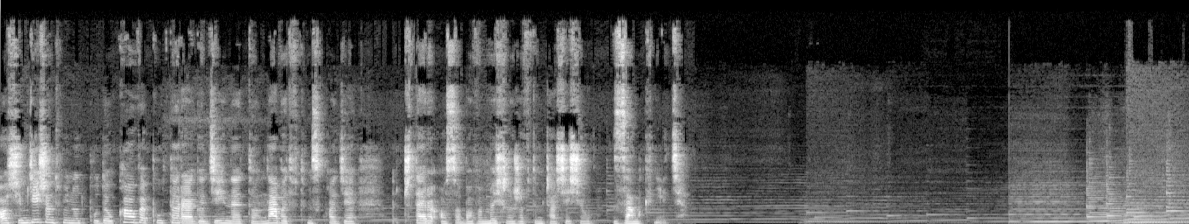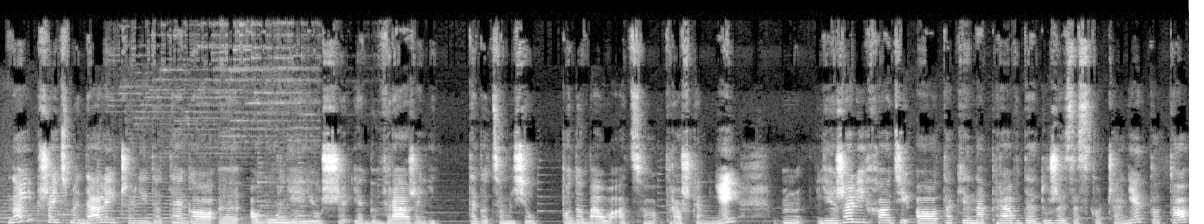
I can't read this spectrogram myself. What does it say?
80 minut pudełkowe, półtora godziny, to nawet w tym składzie czteroosobowym myślę, że w tym czasie się zamkniecie. No i przejdźmy dalej, czyli do tego y, ogólnie już jakby wrażeń i tego, co mi się podobało, a co troszkę mniej. Mm, Jeżeli chodzi o takie naprawdę duże zaskoczenie, to to,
